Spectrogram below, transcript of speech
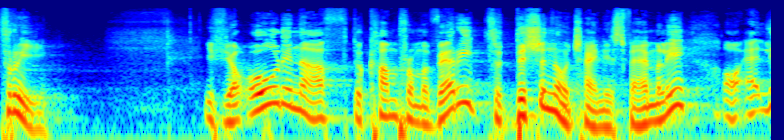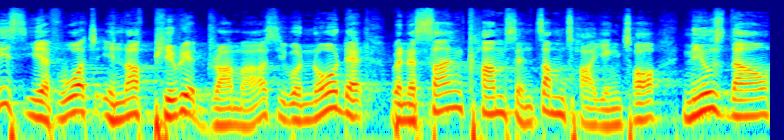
3. If you're old enough to come from a very traditional Chinese family, or at least you have watched enough period dramas, you will know that when the son comes and Zam Cha Ying Cho kneels down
